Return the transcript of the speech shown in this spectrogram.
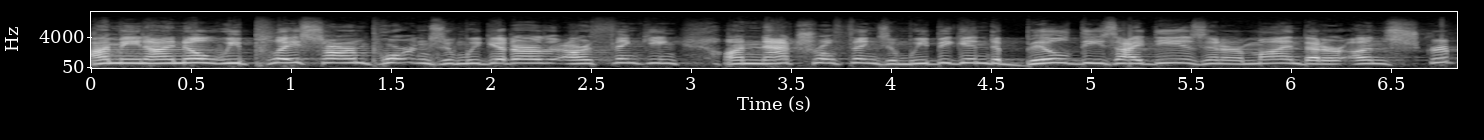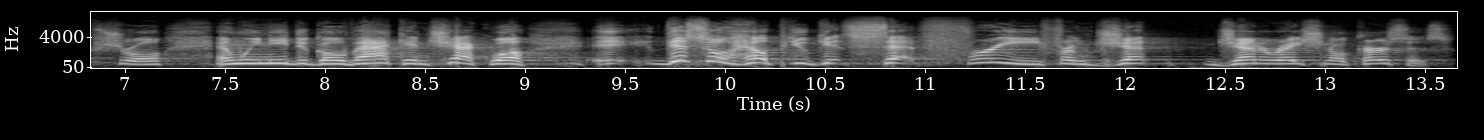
I mean, I know we place our importance and we get our, our thinking on natural things and we begin to build these ideas in our mind that are unscriptural and we need to go back and check. Well, this will help you get set free from ge- generational curses.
